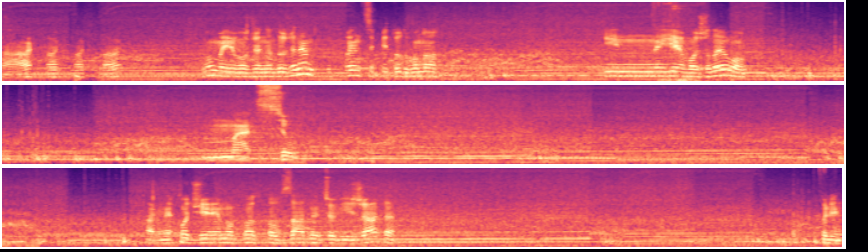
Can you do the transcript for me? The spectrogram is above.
Так, так, так, так. Ну, ми його вже не доженемо. В принципі, тут воно і не є важливо. Мецю. Так, не хочу я йому просто в задницю в'їжджати. Блін.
